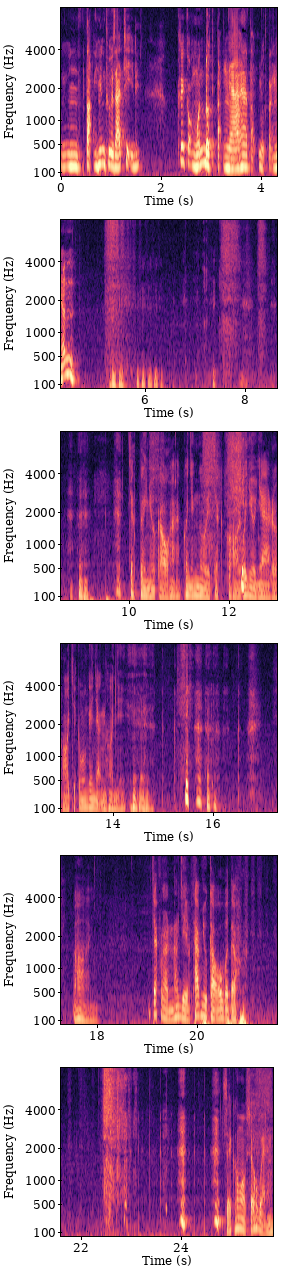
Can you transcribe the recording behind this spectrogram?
ừ, tặng những thứ giá trị đi. Thế cậu muốn được tặng nhà hay là tặng được tặng nhẫn chắc tùy nhu cầu ha có những người chắc có họ có nhiều nhà rồi họ chỉ có muốn cái nhẫn thôi nhỉ. Ờ, chắc là nó về tháp nhu cầu tao sẽ có một số bạn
